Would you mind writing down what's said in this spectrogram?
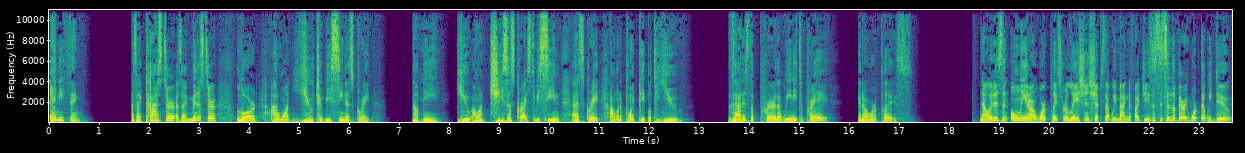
anything, as I pastor, as I minister, Lord, I want you to be seen as great. Not me, you. I want Jesus Christ to be seen as great. I want to point people to you. That is the prayer that we need to pray in our workplace. Now, it isn't only in our workplace relationships that we magnify Jesus, it's in the very work that we do.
